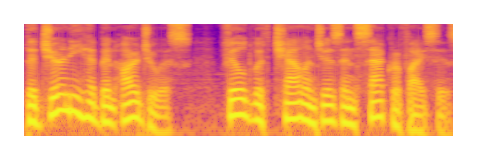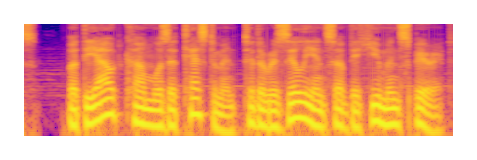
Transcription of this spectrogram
The journey had been arduous, filled with challenges and sacrifices, but the outcome was a testament to the resilience of the human spirit.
